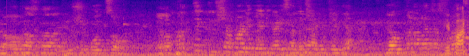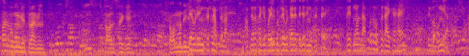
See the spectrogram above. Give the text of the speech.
जवळ असणारा कृषी महोत्सव याला प्रत्येक दिवशी आपण या ठिकाणी सदस्य केल्या या उपकरणाच्या हे फास्ट बघून घेतो आम्ही. स्टॉल सगळे. स्टॉलमध्ये आपल्याला सगळे बैल वगैरे विकायला कसं आहे ते तुम्हाला दाखवतो काय काय आहे. ते बघूया.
